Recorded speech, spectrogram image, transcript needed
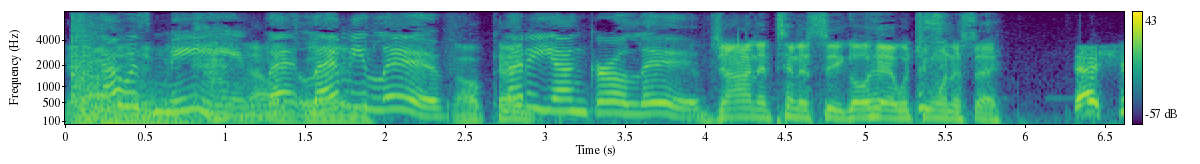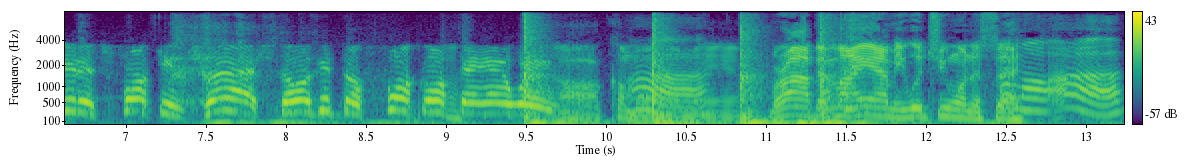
That was here, man. mean. That let was let me live. Okay. Let a young girl live. John in Tennessee, go ahead. What you want to say? That shit is fucking trash, dog. Get the fuck off the airwaves. Oh, come on, man. Rob in Miami, what you want to say? Come on, ah.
